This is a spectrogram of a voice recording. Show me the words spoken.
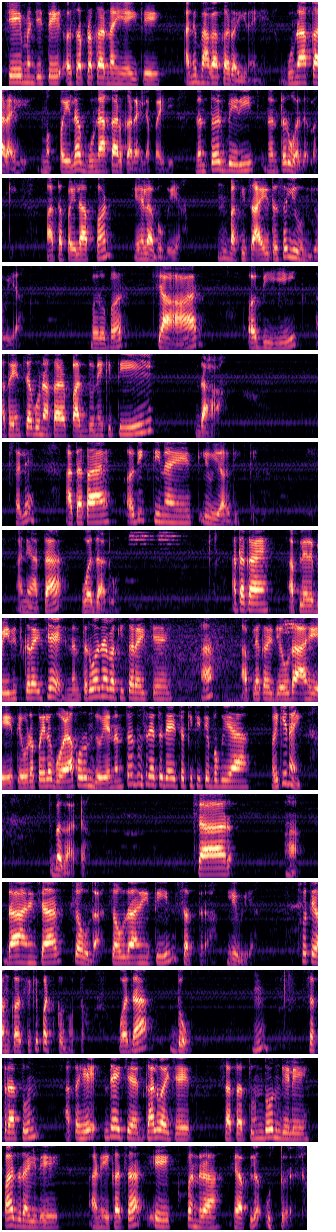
चे म्हणजे ते असा प्रकार नाही आहे इथे आणि भागाकारही नाही आहे गुणाकार आहे. मग पहिला गुणाकार करायला पाहिजे. नंतर बेरीज नंतर वजाबाकी. आता पहिला आपण ह्याला बघूया. बाकीचं आहे तसं लिहून घेऊया. बरोबर? चार अधिक आता यांचा गुणाकार पाच दुने किती? दहा. झाले? आता काय? अधिक तीन आहेत लिहूया अधिक तीन. आणि आता वजा दोन. आता काय? आपल्याला बेरीज करायची आहे नंतर वजाबाकी करायची आहे. हां? आपल्याकडे जेवढं आहे तेवढं पहिलं गोळा करून घेऊया नंतर दुसऱ्याचं द्यायचं किती ते बघूया. होय की नाही? बघा आता. चार हां दहा आणि चार चौदा. चौदा आणि तीन सतरा. लिहूया. छोटे अंक असले की पटकन होतं. वजा दोन. सतरातून आता हे द्यायचे आहेत घालवायचे आहेत. सातातून दोन गेले पाच राहिले आणि एकाचा एक पंधरा हे आपलं उत्तर आलं.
